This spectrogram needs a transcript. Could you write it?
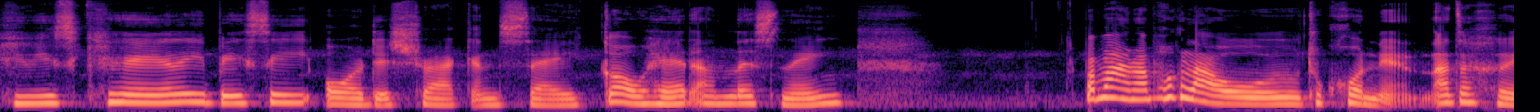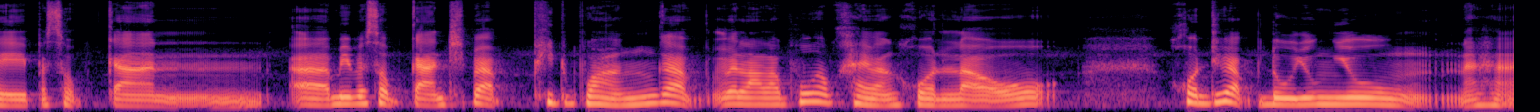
who is clearly busy or distracted and say, Go ahead, I'm listening. ประมาณว่าพวกเราทุกคนเนี่ยน่าจะเคยประสบการณ์มีประสบการณ์ที่แบบผิดหวังกับเวลาเราพูดกับใครบางคนแล้ว คนที่แบบดูยุ่งๆนะคะ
